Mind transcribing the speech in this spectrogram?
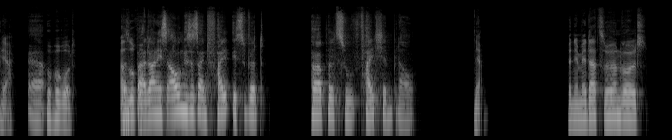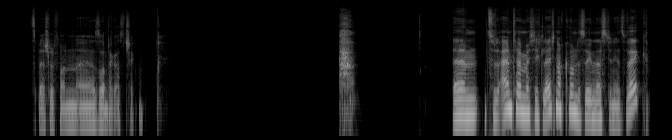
Ja. Purpurrot. Also und bei rot. Dannys Augen ist es ein Pfeil, es wird Purple zu Veilchenblau. Wenn ihr mehr dazu hören wollt, Special von äh, Sonntag auschecken. Ähm, zu einem Teil möchte ich gleich noch kommen, deswegen lasse ich den jetzt weg.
